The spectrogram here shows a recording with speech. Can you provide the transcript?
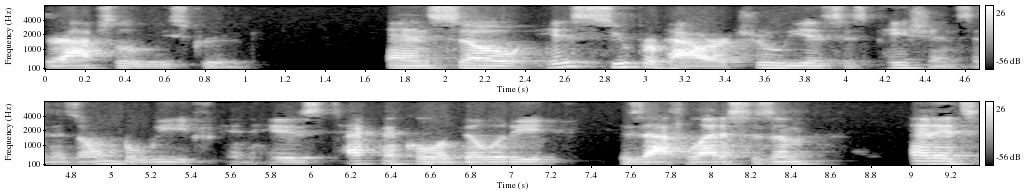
you're absolutely screwed. And so his superpower truly is his patience and his own belief in his technical ability, his athleticism. And it's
